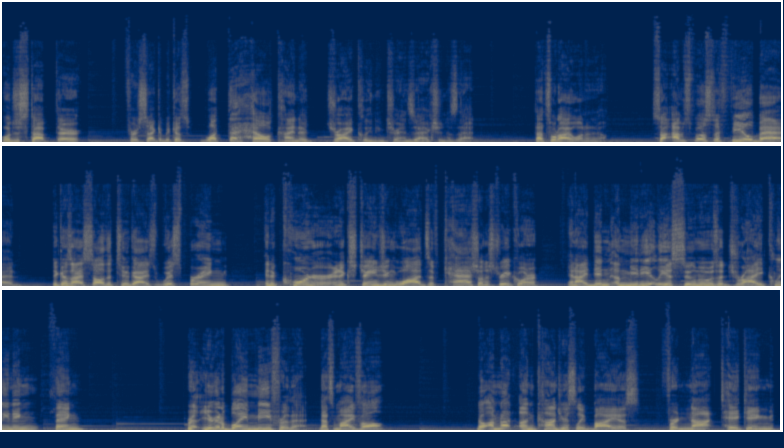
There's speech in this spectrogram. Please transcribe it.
we'll just stop there for a second because what the hell kind of dry cleaning transaction is that? That's what I want to know. So I'm supposed to feel bad because I saw the two guys whispering in a corner and exchanging wads of cash on a street corner, and I didn't immediately assume it was a dry cleaning thing? You're going to blame me for that. That's my fault? No, I'm not unconsciously biased for not taking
